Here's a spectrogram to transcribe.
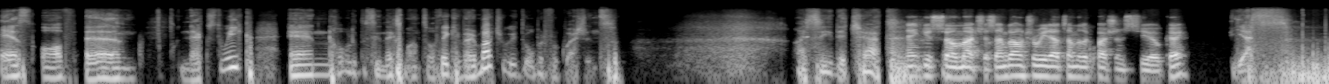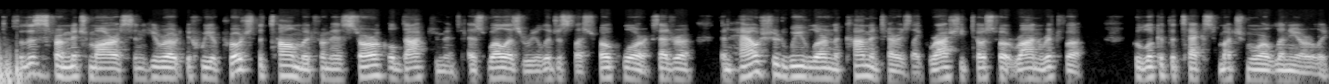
as of um, next week and hopefully to see you next month. So thank you very much. We're going to open for questions. I see the chat. Thank you so much. Yes, I'm going to read out some of the questions to you, okay? Yes. So this is from Mitch Morrison. He wrote, if we approach the Talmud from a historical document as well as religious slash folklore, etc., then how should we learn the commentaries like Rashi, Tosfot, Ran, Ritva, who look at the text much more linearly?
